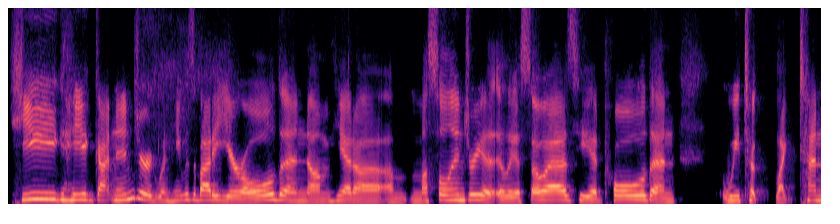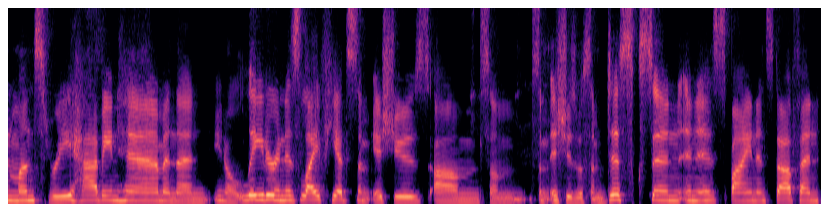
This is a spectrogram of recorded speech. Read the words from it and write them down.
he he had gotten injured when he was about a year old and um, he had a, a muscle injury, a iliopsoas he had pulled and we took like 10 months rehabbing him and then you know later in his life he had some issues um some some issues with some discs in in his spine and stuff and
